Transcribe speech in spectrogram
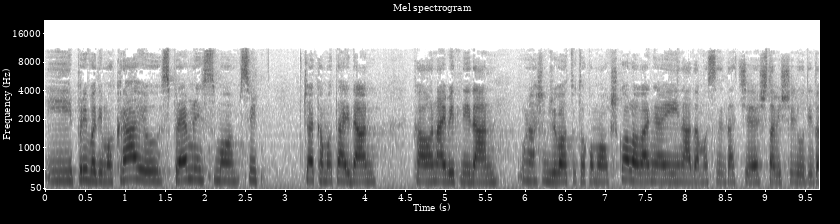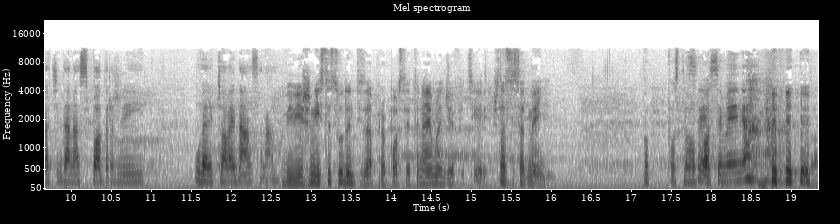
i privodimo kraju, spremni smo, svi čekamo taj dan kao najbitniji dan u našem životu tokom ovog školovanja i nadamo se da će šta više ljudi doći da nas podrži i uveliča ovaj dan sa nama. Vi više niste studenti zapravo, postajete najmlađi oficiri. Šta se sad menja? Pa, postajemo Sve se menja. da.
